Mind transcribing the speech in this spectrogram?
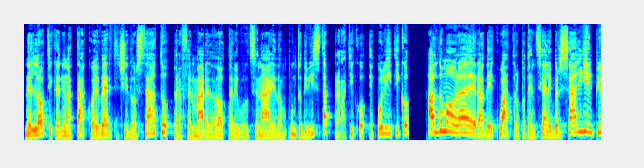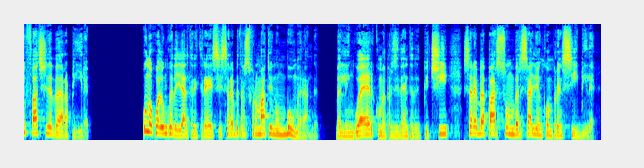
nell'ottica di un attacco ai vertici dello Stato, per affermare la lotta rivoluzionaria da un punto di vista pratico e politico, Aldo Moro era dei quattro potenziali bersagli il più facile da rapire. Uno qualunque degli altri tre si sarebbe trasformato in un boomerang. Berlinguer, come presidente del PC, sarebbe apparso un bersaglio incomprensibile.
